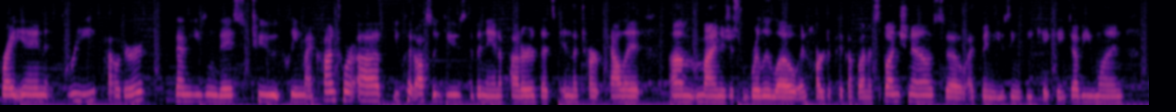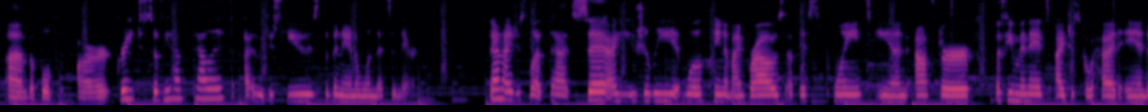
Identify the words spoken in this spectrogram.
Brighten 3 powder I'm using this to clean my contour up. You could also use the banana powder that's in the Tarte palette. Um, mine is just really low and hard to pick up on a sponge now, so I've been using the KKW one, um, but both are great. So if you have a palette, I would just use the banana one that's in there. Then I just let that sit. I usually will clean up my brows at this point, and after a few minutes, I just go ahead and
